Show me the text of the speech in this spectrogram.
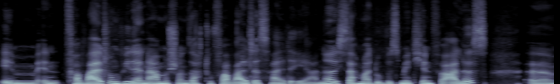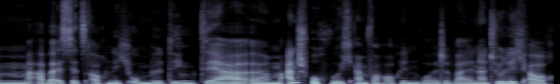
im in Verwaltung, wie der Name schon sagt, du verwaltest halt eher, ne? Ich sag mal, du bist Mädchen für alles, ähm, aber ist jetzt auch nicht unbedingt der ähm, Anspruch, wo ich einfach auch hin wollte, weil natürlich auch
